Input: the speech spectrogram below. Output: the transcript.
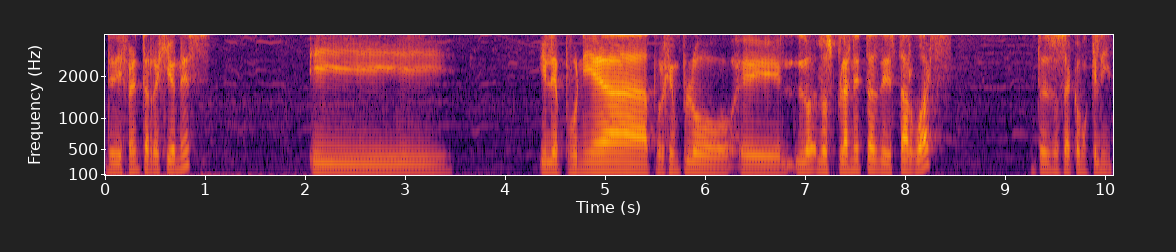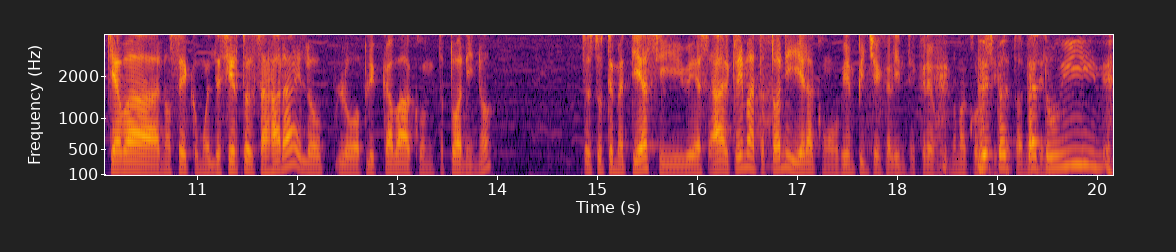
de diferentes regiones y, y le ponía, por ejemplo, eh, lo- los planetas de Star Wars. Entonces, o sea, como que linkeaba, no sé, como el desierto del Sahara y lo, lo aplicaba con Tatuani, ¿no? Entonces tú te metías y veías, ah, el clima de Tatuani y era como bien pinche caliente, creo. No me acuerdo si Ta- Tatuani Tatooine.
